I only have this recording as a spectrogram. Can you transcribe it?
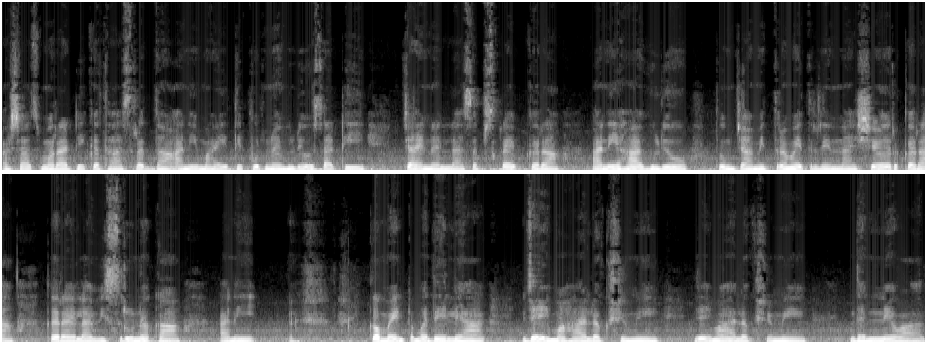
अशाच मराठी कथा श्रद्धा आणि माहितीपूर्ण व्हिडिओसाठी चॅनलला सबस्क्राईब करा आणि हा व्हिडिओ तुमच्या मित्रमैत्रिणींना शेअर करा. करायला विसरू नका आणि कमेंटमध्ये लिहा जय महालक्ष्मी जय महालक्ष्मी धन्यवाद.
